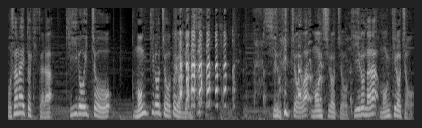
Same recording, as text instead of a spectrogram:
幼い時から黄色い蝶をモンキロチョウと呼んでいました 白い蝶はモンシロチョウ黄色ならモンキロチョウ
